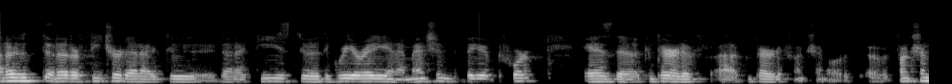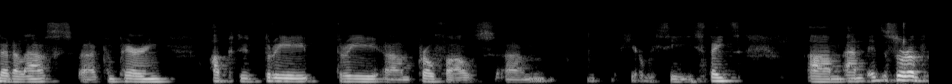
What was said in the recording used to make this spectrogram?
another another feature that I do that I teased to a degree already, and I mentioned before, is the comparative uh, comparative function or uh, function that allows uh, comparing up to three three um, profiles. Um, here we see states, um, and it sort of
